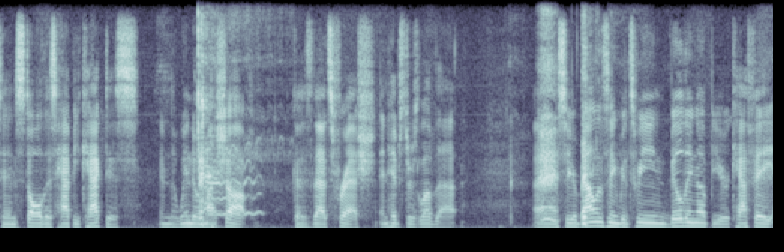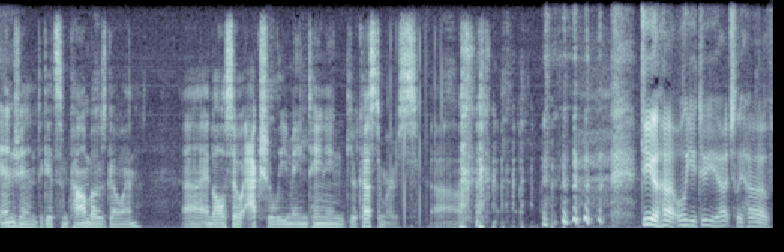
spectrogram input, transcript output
to install this happy cactus in the window of my shop because that's fresh and hipsters love that. Uh, so you're balancing between building up your cafe engine to get some combos going uh, and also actually maintaining your customers. Uh, Do you have? Oh, you do. You actually have.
